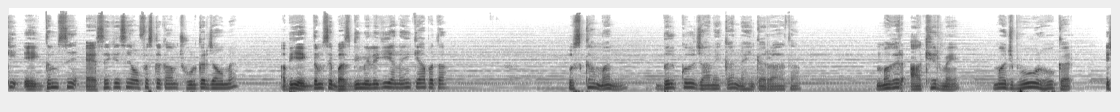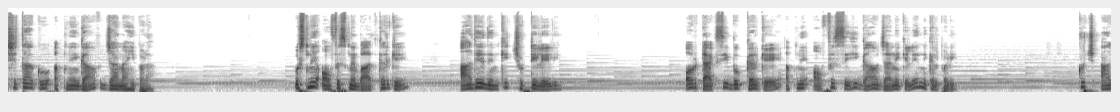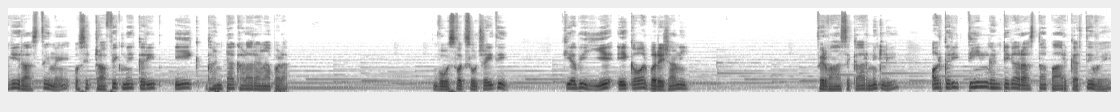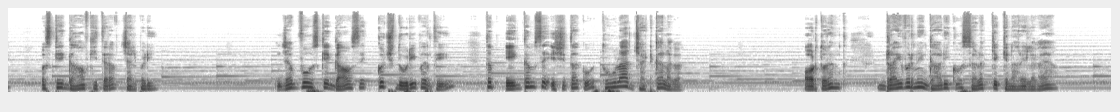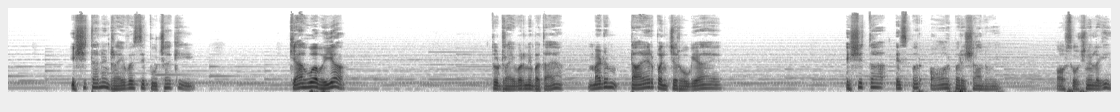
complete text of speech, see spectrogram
कि एकदम से ऐसे कैसे ऑफ़िस का काम छोड़कर जाऊँ मैं? अभी एकदम से बस भी मिलेगी या नहीं, क्या पता? उसका मन बिल्कुल जाने का नहीं कर रहा था। मगर आखिर में मजबूर होकर इशिता को अपने गाँव जाना ही पड़ा। उसने ऑफ़िस में बात करके आधे दिन की छुट्टी ले ली और टैक्सी बुक करके अपने ऑफ़िस से ही गाँव जाने के लिए निकल पड़ी। कुछ आगे रास्ते में उसे ट्रैफ़िक में करीब एक घंटा खड़ा रहना पड़ा। वो उस वक्त सोच रही थी कि अभी ये एक और परेशानी। फिर वहाँ से कार निकली और करीब तीन घंटे का रास्ता पार करते हुए उसके गाँव की तरफ़ चल पड़ी। जब वो उसके गाँव से कुछ दूरी पर थी, तब एकदम से इशिता को थोड़ा झटका लगा। और तुरंत ड्राइवर ने गाड़ी को सड़क के किनारे लगाया। इशिता ने ड्राइवर से पूछा कि, क्या हुआ भैया? तो ड्राइवर ने बताया, मैडम, टायर पंचर हो गया है। इशिता इस पर और परेशान हुई और सोचने लगी,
